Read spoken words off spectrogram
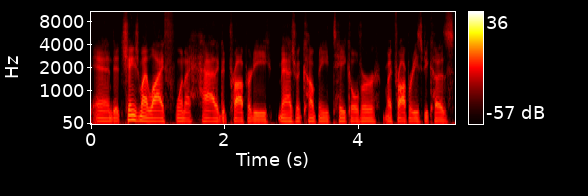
and it changed my life when I had a good property management company take over my properties because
